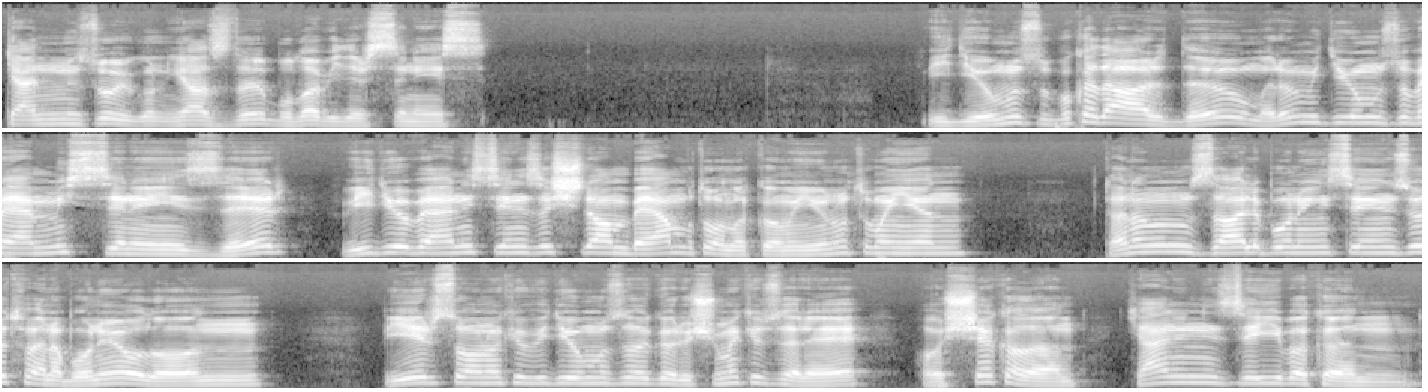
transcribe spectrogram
kendinize uygun yazlığı bulabilirsiniz. Videomuz bu kadardı. Umarım videomuzu beğenmişsinizdir. Video beğendiyseniz aşağıdan beğen butonuna koymayı unutmayın. Kanalımıza abone değilseniz lütfen abone olun. Bir sonraki videomuzda görüşmek üzere. Hoşçakalın. Kendinize iyi bakın.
